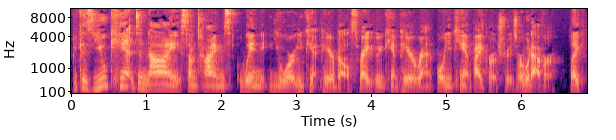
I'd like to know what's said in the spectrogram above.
because you can't deny sometimes when you're, you can't pay your bills, right? Or you can't pay your rent or you can't buy groceries or whatever. Like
